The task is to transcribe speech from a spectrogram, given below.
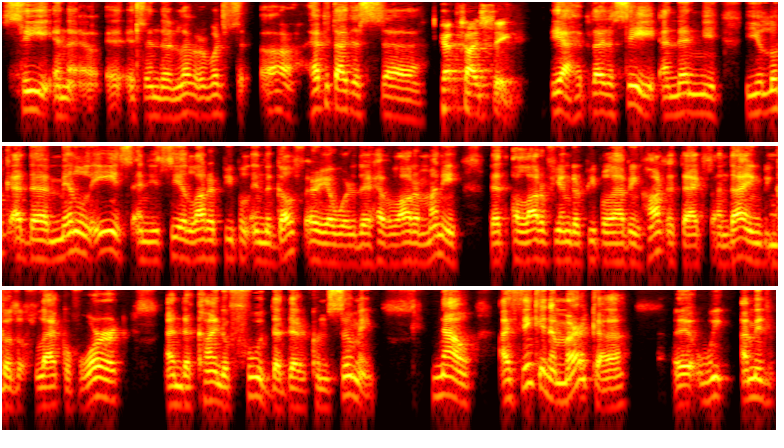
C in the, it's in the liver. What's uh, hepatitis? Uh, hepatitis C yeah hepatitis c and then you, you look at the middle east and you see a lot of people in the gulf area where they have a lot of money that a lot of younger people are having heart attacks and dying mm-hmm. because of lack of work and the kind of food that they're consuming now i think in america uh, we i mean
